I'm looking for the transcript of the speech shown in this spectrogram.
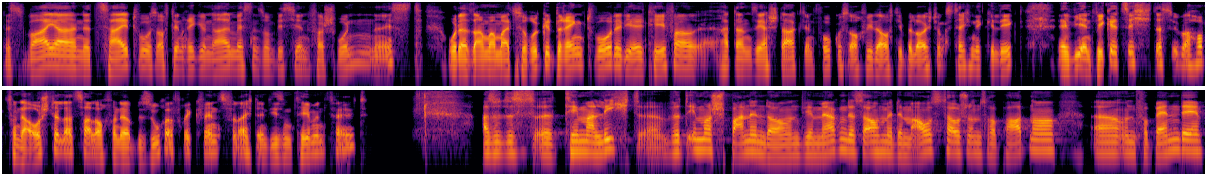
das war ja eine Zeit, wo es auf den Regionalmessen so ein bisschen verschwunden ist oder sagen wir mal zurückgedrängt wurde. Die LTV hat dann sehr stark den Fokus auch wieder auf die Beleuchtungstechnik gelegt. Äh, wie entwickelt sich das überhaupt von der Ausstellerzahl, auch von der Besucherfrequenz vielleicht in diesem Themenfeld? Also das äh, Thema Licht äh, wird immer spannender und wir merken das auch mit dem Austausch unserer Partner äh, und Verbände,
